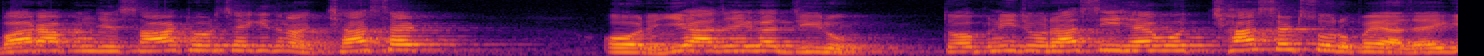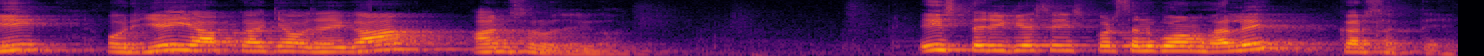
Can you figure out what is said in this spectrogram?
बारह पंजे साठ और छः कितना? छियासठ। और ये आ जाएगा ज़ीरो। तो अपनी जो राशि है वो छियासठ सौ रुपए आ जाएगी और यही आपका क्या हो जाएगा? आंसर हो जाएगा। इस तरीके से इस प्रश्न को हम हल कर सकते हैं।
